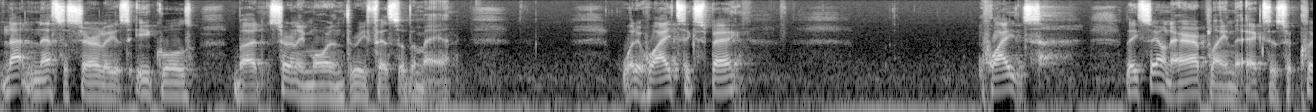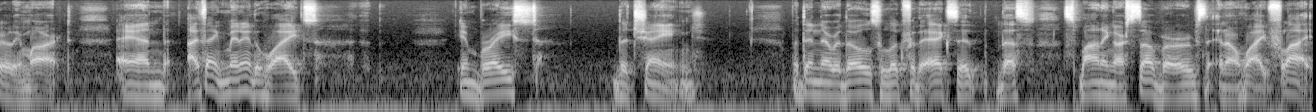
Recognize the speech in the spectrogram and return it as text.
not necessarily as equals, but certainly more than three-fifths of a man. What do whites expect? Whites, they say on the airplane the exits are clearly marked. And I think many of the whites embraced the change. But then there were those who looked for the exit, thus spawning our suburbs and our white flight.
